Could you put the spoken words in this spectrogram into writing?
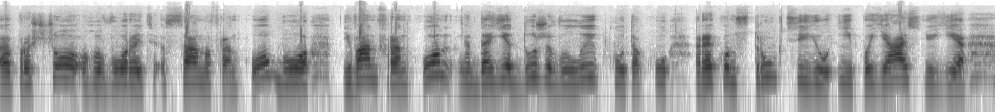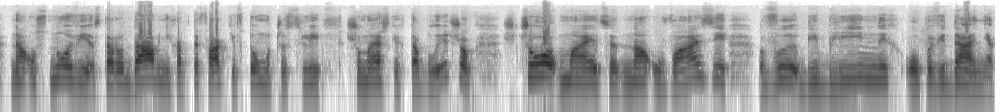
е, про що говорить саме Франко. Бо Іван Франко дає дуже велику таку реконструкцію і пояснює на основі стародавніх артефактів, в тому числі шумерських табличок, що мається на на увазі в біблійних оповіданнях.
